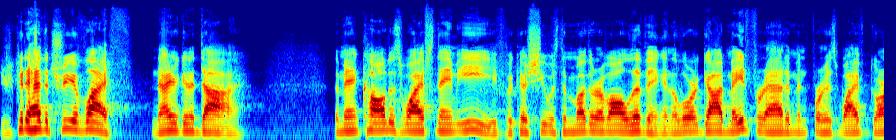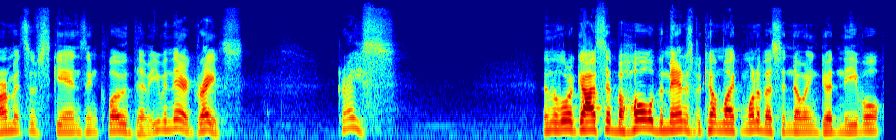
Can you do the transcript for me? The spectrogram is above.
You could have had the tree of life. Now you're going to die. The man called his wife's name Eve because she was the mother of all living. And the Lord God made for Adam and for his wife garments of skins and clothed them. Even there, grace. Grace. Then the Lord God said, Behold, the man has become like one of us in knowing good and evil.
